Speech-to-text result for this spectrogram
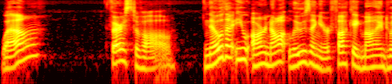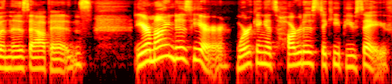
Well, first of all, know that you are not losing your fucking mind when this happens. Your mind is here, working its hardest to keep you safe.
